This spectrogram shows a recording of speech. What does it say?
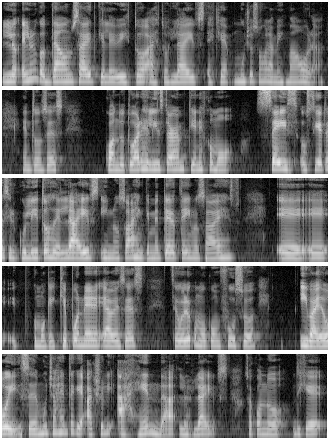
el único downside que le he visto a estos lives es que muchos son a la misma hora. Entonces, cuando tú abres el Instagram tienes como seis o siete circulitos de lives y no sabes en qué meterte y no sabes eh, eh, como que qué poner, a veces se vuelve como confuso. Y by the way, sé de mucha gente que actually agenda los lives. O sea, cuando dije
